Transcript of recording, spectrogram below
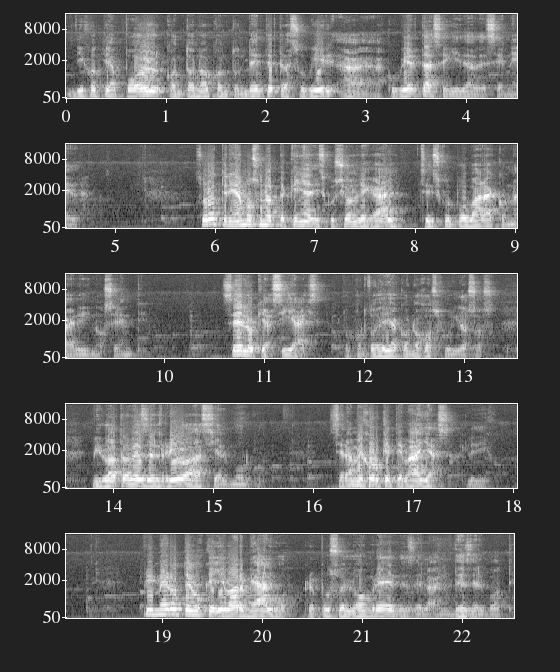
dijo tía Paul con tono contundente tras subir a, cubierta seguida de Cenedra. Solo teníamos una pequeña discusión legal, se disculpó Vara con aire inocente. Sé lo que hacíais, lo cortó ella con ojos furiosos. Miró a través del río hacia el murgo. Será mejor que te vayas, le dijo. Primero tengo que llevarme algo, repuso el hombre desde, el bote.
